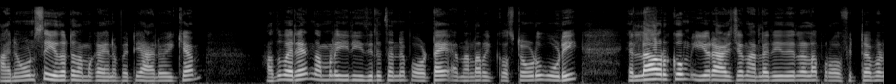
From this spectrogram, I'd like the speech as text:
അനൗൺസ് ചെയ്തിട്ട് നമുക്ക് അതിനെപ്പറ്റി ആലോചിക്കാം. അതുവരെ നമ്മൾ ഈ രീതിയിൽ തന്നെ പോട്ടെ എന്നുള്ള റിക്വസ്റ്റോടു കൂടി എല്ലാവർക്കും ഈ ഒരാഴ്ച നല്ല രീതിയിലുള്ള പ്രോഫിറ്റബിൾ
